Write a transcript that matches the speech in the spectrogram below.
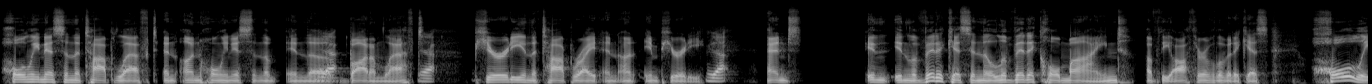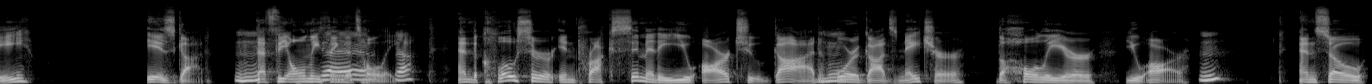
holiness in the top left and unholiness in the in the Yeah. bottom left, Yeah. purity in the top right and un- impurity, Yeah. and in in Leviticus, in the Levitical mind of the author of Leviticus, holy is God. That's the only thing Mm-hmm. yeah, that's yeah, holy. yeah. And the closer in proximity you are to God Mm-hmm. or God's nature, the holier you are. Mm-hmm. And so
